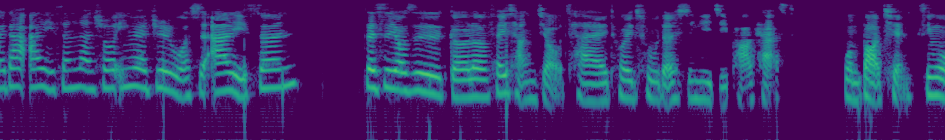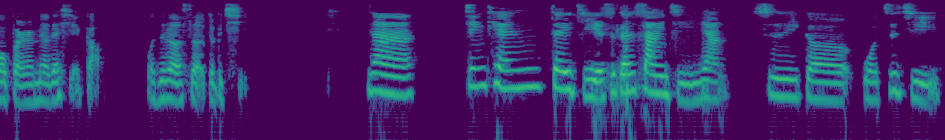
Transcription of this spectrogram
回到阿里森乱说音乐剧，我是阿里森。这次又是隔了非常久才推出的新一集 Podcast，我很抱歉，是因为我本人没有在写稿，我是垃圾，对不起。那今天这一集也是跟上一集一样，是一个我自己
